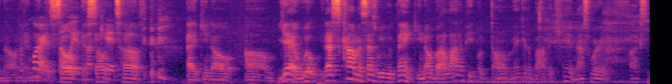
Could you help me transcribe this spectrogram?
you know. Of and course, it's it's so always it's so kid. tough Like you know, um, yeah, we'll, that's common sense. We would think, you know, but a lot of people don't make it about the kid, and that's where it fucks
